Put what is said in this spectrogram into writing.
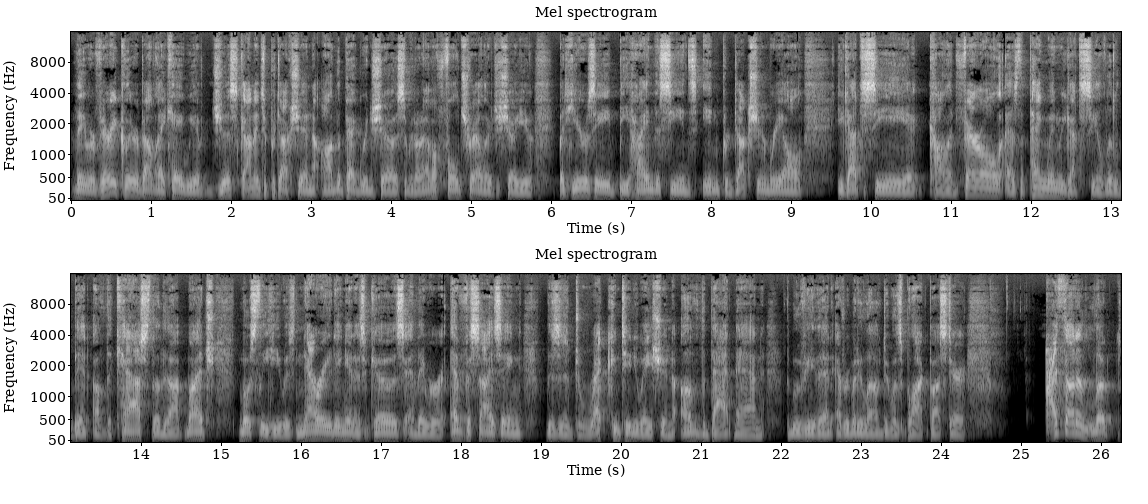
they were very clear about like, hey, we have just gone into production on the Penguin show, so we don't have a full trailer to show you, but here's a behind the scenes in production reel you got to see Colin Farrell as the Penguin. We got to see a little bit of the cast, though not much. Mostly he was narrating it as it goes, and they were emphasizing this is a direct continuation of the Batman, the movie that everybody loved. It was blockbuster. I thought it looked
